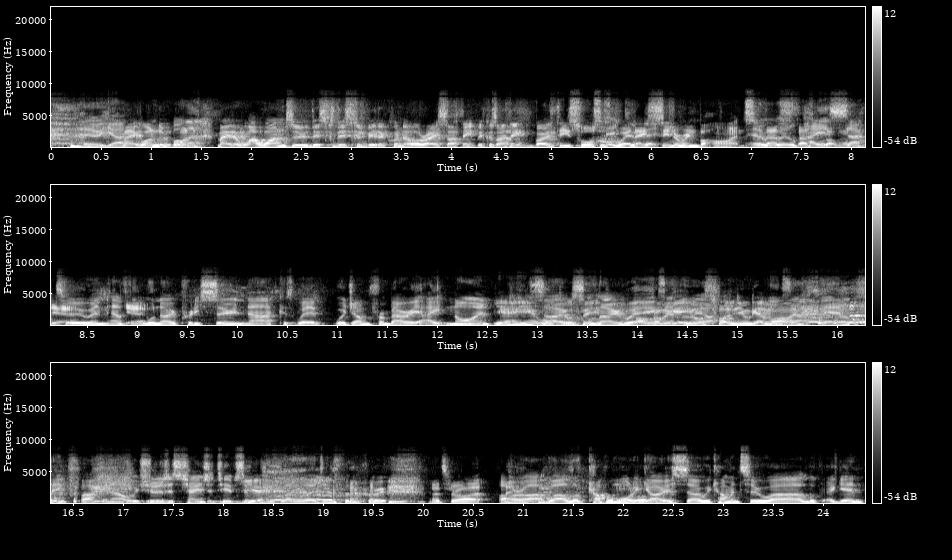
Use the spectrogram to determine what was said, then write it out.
there we go. Mate, one, to, Well, one that- mate, a, a one two. This this could be the Quinella race, I think, because I think both these horses It where they be. sit are in behind. So it'll, that's, it'll that's pay what a I want. sack yeah. too, and I think Yeah. we'll know pretty soon because we're we're jumping from barrier eight nine. Yeah, yeah. So we'll, we'll see. we'll know where I'll probably exactly get your spot and you'll get mine. Exactly, and we think, fucking hell, we should have just changed the tips and Yeah. we'd be bloody legends for the crew. That's right. All right. Well, look, couple more to go. So we come into uh, look again.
